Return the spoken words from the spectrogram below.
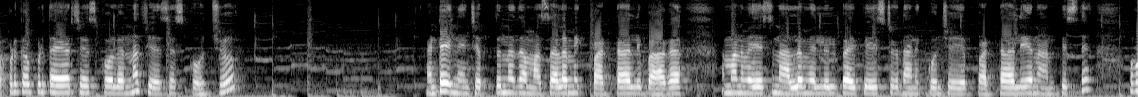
అప్పటికప్పుడు తయారు చేసుకోవాలన్నా చేసేసుకోవచ్చు. అంటే నేను చెప్తున్నది ఆ మసాలా మీకు పట్టాలి బాగా మనం వేసిన అల్లం వెల్లుల్లిపాయ పేస్ట్ దానికి కొంచెం పట్టాలి అని అనిపిస్తే ఒక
